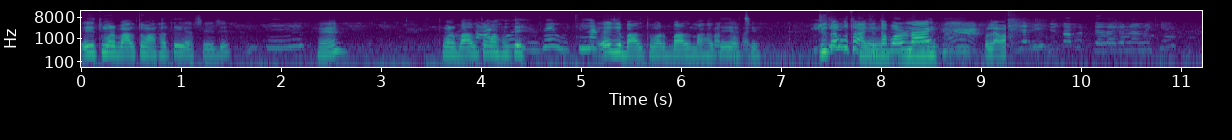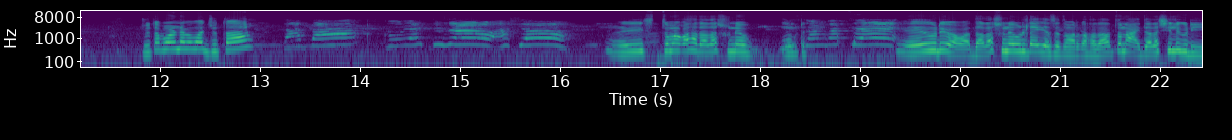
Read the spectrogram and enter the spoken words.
এই যে তোমার বাল তো মাথাতেই আছে এই যে। হ্যাঁ? তোমার বাল তো মাথাতে এই যে বাল তোমার বাল মাথাতেই আছে। জুতা কোথায়? জুতা পরো নাই? বলে আমার জুতা পরো না বাবা, জুতা? তোমার কথা দাদা শুনে উল্টে উড়ি বাবা, দাদা শুনে উল্টাই গেছে তোমার কথা। দাদা তো নাই, দাদা শিলিগুড়ি।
